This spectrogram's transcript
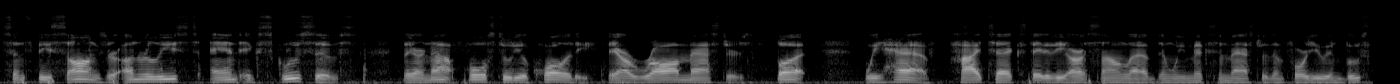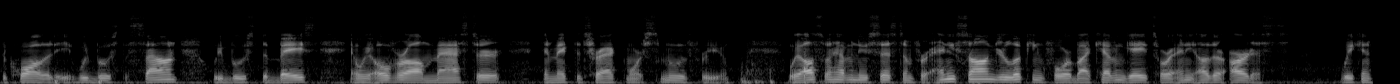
since these songs are unreleased and exclusives, they are not full studio quality. They are raw masters. But we have high-tech, state-of-the-art sound labs and we mix and master them for you and boost the quality. We boost the sound, we boost the bass, and we overall master and make the track more smooth for you. We also have a new system for any song you're looking for by Kevin Gates or any other artists. We can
